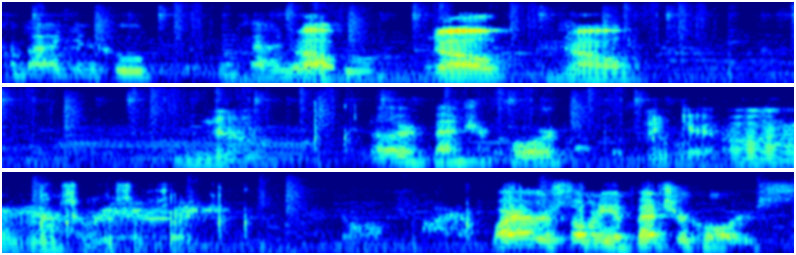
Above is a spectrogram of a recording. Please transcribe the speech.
companion cube, companion No. cube. No, no, no. Another adventure core. Get. Oh, let's see what this looks like. Why are there so many adventure cores?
